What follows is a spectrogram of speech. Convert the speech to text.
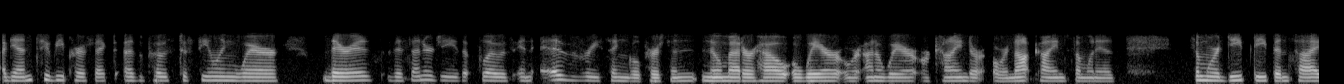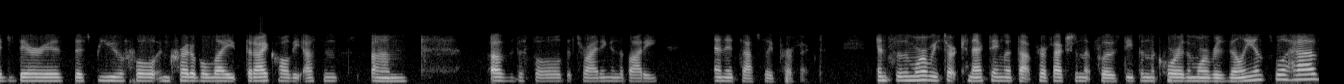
again, to be perfect, as opposed to feeling where there is this energy that flows in every single person, no matter how aware or unaware or kind or, or not kind someone is. Somewhere deep, deep inside, there is this beautiful, incredible light that I call the essence um, of the soul that's riding in the body, and it's absolutely perfect. And so, the more we start connecting with that perfection that flows deep in the core, the more resilience we'll have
